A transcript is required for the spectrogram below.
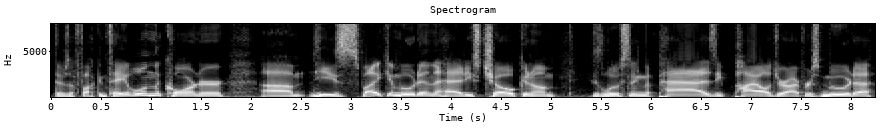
there's a fucking table in the corner, um, he's spiking Muta in the head, he's choking him, he's loosening the pads, he pile drivers Muta,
